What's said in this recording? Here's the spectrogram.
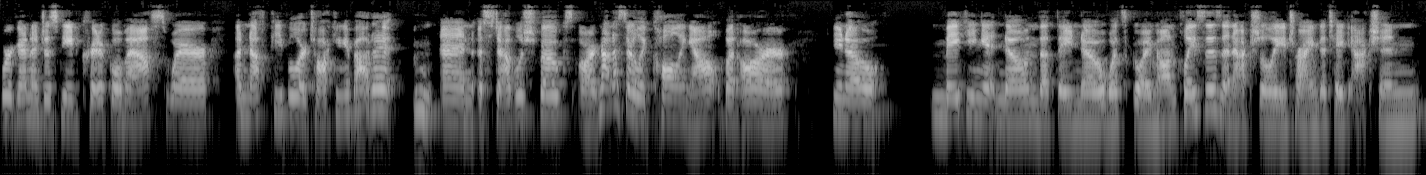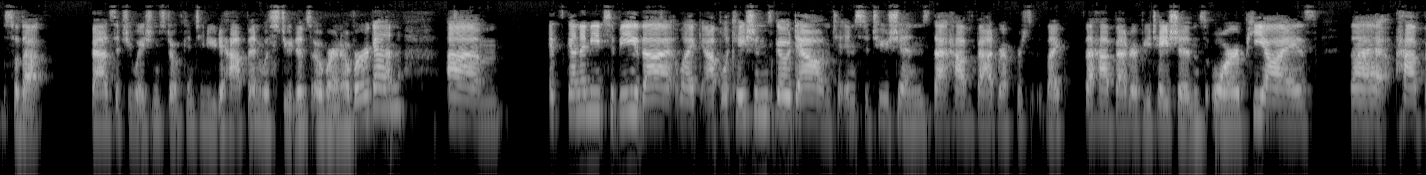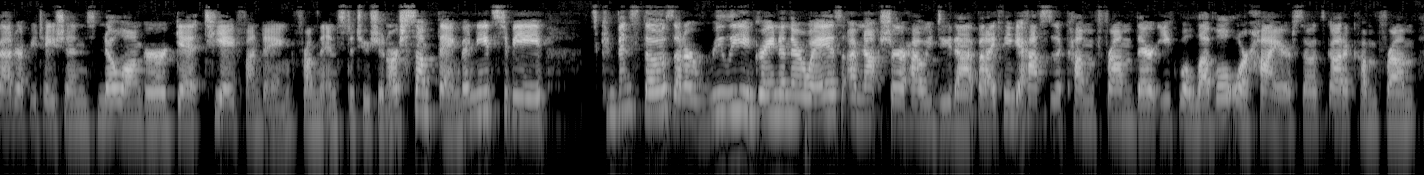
we're gonna just need critical mass where enough people are talking about it and established folks are not necessarily calling out, but are, you know, making it known that they know what's going on places and actually trying to take action so that bad situations don't continue to happen with students over and over again. Um, it's going to need to be that like applications go down to institutions that have bad repres like that have bad reputations or PIs that have bad reputations no longer get TA funding from the institution or something. There needs to be to convince those that are really ingrained in their ways. I'm not sure how we do that, but I think it has to come from their equal level or higher. So it's got to come from,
